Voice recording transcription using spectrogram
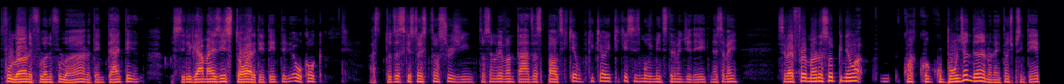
fulano e fulano e fulano, tentar se ligar mais em história, tentar entender oh, qual, as, todas as questões que estão surgindo, estão sendo levantadas, as pautas, o que, que, é, que, que, é, que, que é esses movimentos extrema-direita, né? Você vai, você vai formando a sua opinião com, a, com, com o bonde andando, né? Então, tipo assim, tem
